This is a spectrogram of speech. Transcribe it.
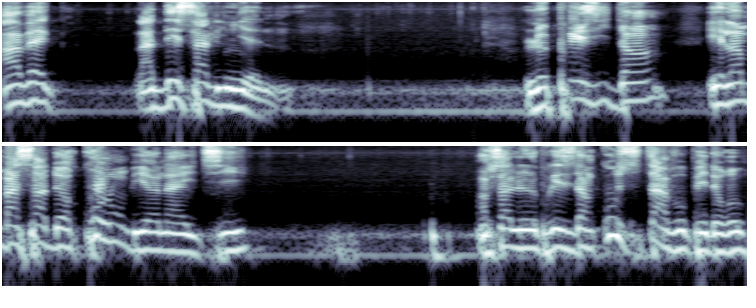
avec la dessalinienne, le président et l'ambassadeur colombien en Haïti. On salue le président Gustavo Pedro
